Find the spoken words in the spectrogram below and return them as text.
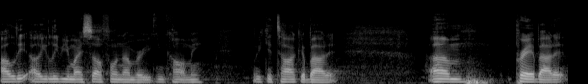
I'll, le- I'll, leave you my cell phone number. You can call me. We can talk about it. Um, pray about it.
